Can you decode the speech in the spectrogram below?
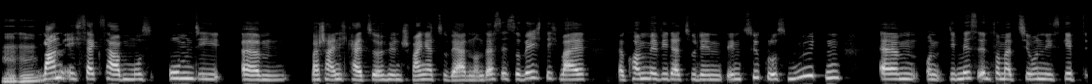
mhm. wann ich Sex haben muss, um die ähm, Wahrscheinlichkeit zu erhöhen, schwanger zu werden. Und das ist so wichtig, weil da kommen wir wieder zu den, den Zyklusmythen ähm, und die Missinformationen, die es gibt.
